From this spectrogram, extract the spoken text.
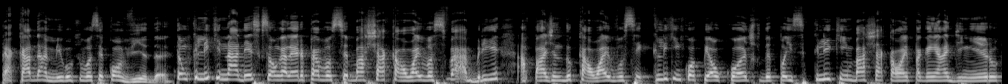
pra cada amigo que você convida. Então clique na descrição, galera, pra você baixar Kawaii. Você vai abrir a página do Kawaii, você clique em copiar o código, depois clique em baixar Kawaii para ganhar dinheiro.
